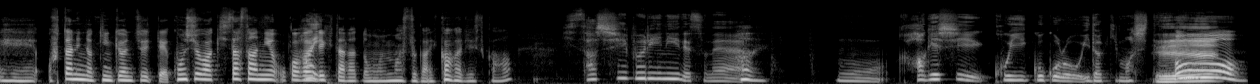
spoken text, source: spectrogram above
えーお二人の近況について、今週は岸田さんにお伺いできたらと思いますが、い、かがですか？久しぶりにですね、はい。もう激しい恋心を抱きまして、へー。おー。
